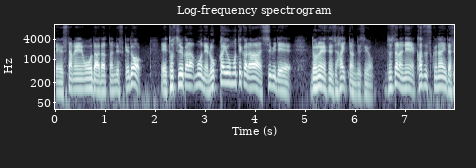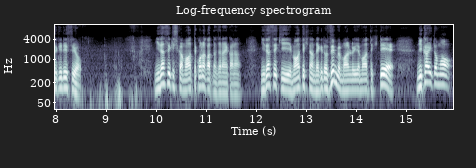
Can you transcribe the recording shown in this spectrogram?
え、スタメンオーダーだったんですけど、え、途中から、もうね、6回表から守備で、どの上選手入ったんですよ。そしたらね、数少ない打席ですよ。2打席しか回ってこなかったんじゃないかな。2打席回ってきたんだけど、全部満塁で回ってきて、2回とも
